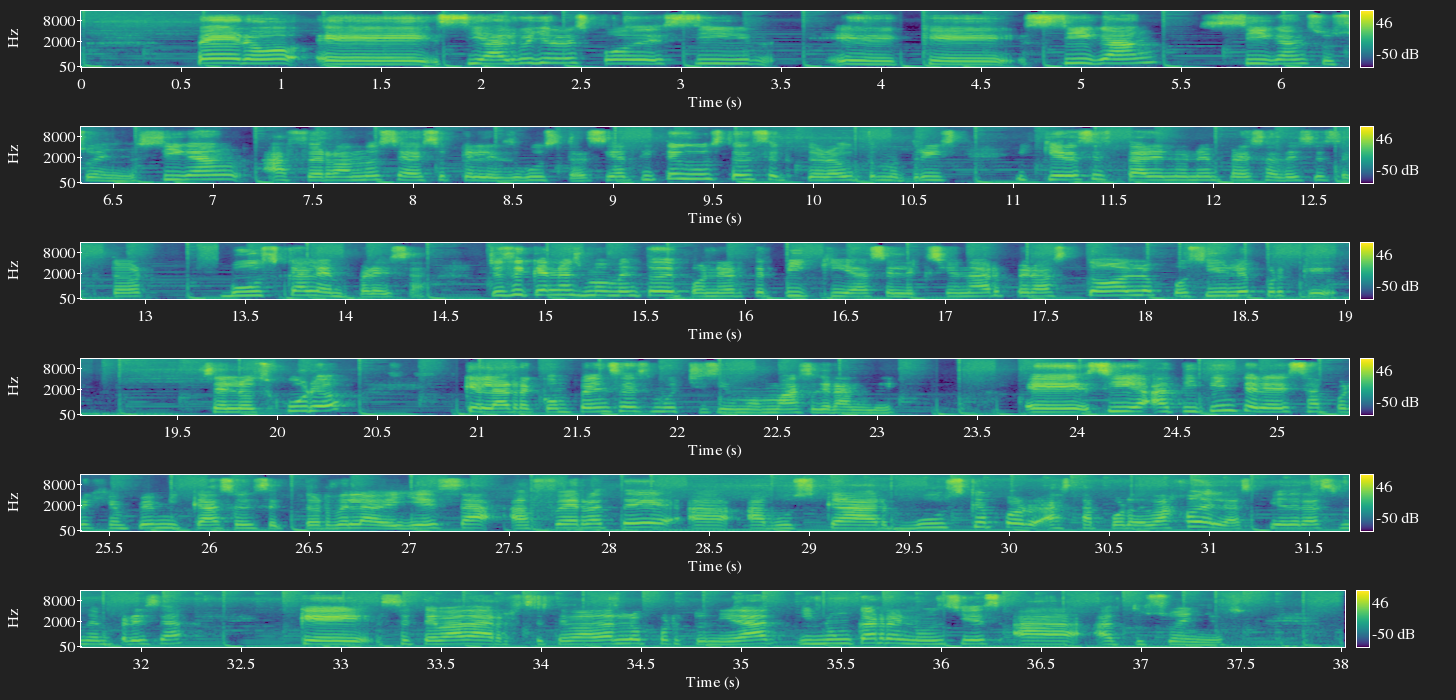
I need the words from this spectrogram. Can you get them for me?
Pero eh, si algo yo les puedo decir eh, que sigan, sigan sus sueños, sigan aferrándose a eso que les gusta. Si a ti te gusta el sector automotriz y quieres estar en una empresa de ese sector, busca la empresa. Yo sé que no es momento de ponerte piqui a seleccionar, pero haz todo lo posible porque se los juro que la recompensa es muchísimo más grande. Eh, si a ti te interesa, por ejemplo, en mi caso, el sector de la belleza, aférrate a, a buscar, busca por, hasta por debajo de las piedras una empresa que se te va a dar, se te va a dar la oportunidad y nunca renuncies a, tus sueños.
